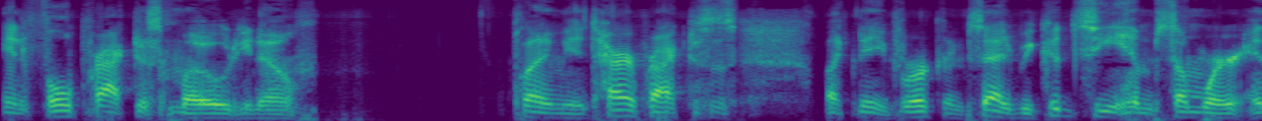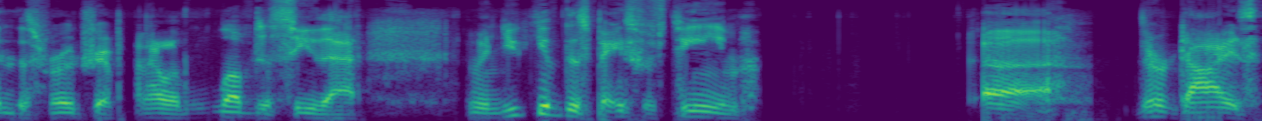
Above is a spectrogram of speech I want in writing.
in full practice mode. You know, playing the entire practices. Like Nate Bjorkgren said, we could see him somewhere in this road trip, and I would love to see that. I mean, you give this Pacers team uh, their guys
